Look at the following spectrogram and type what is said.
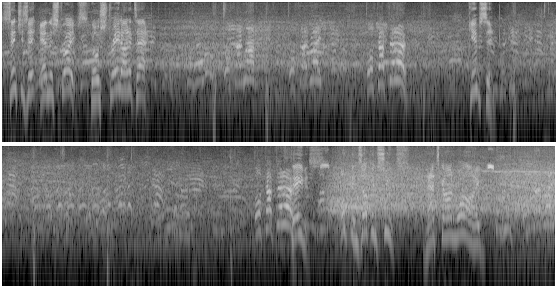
cinches it, and the stripes go straight on attack. Full side left. Full side right. Full stop center. Gibson stop center. Davis opens up and shoots. That's gone wide, Full side right.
